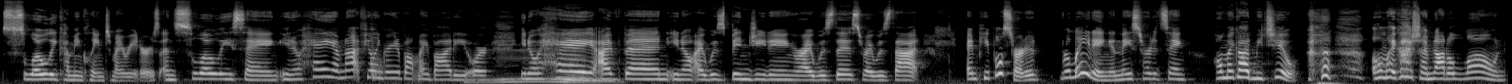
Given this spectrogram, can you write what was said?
slowly coming clean to my readers and slowly saying, you know, hey, I'm not feeling great about my body, or, you know, hey, mm. I've been, you know, I was binge eating, or I was this, or I was that. And people started relating and they started saying, oh my God, me too. oh my gosh, I'm not alone.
